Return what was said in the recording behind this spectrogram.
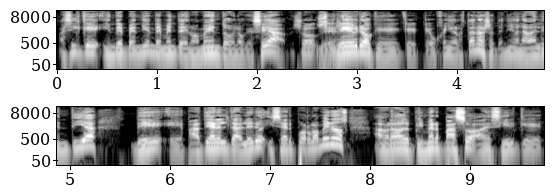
Así que independientemente del momento o lo que sea, yo Bien. celebro que, que- que Eugenio Rostano haya tenido la valentía de eh, patear el tablero y ser por lo menos haber dado el primer paso a decir que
